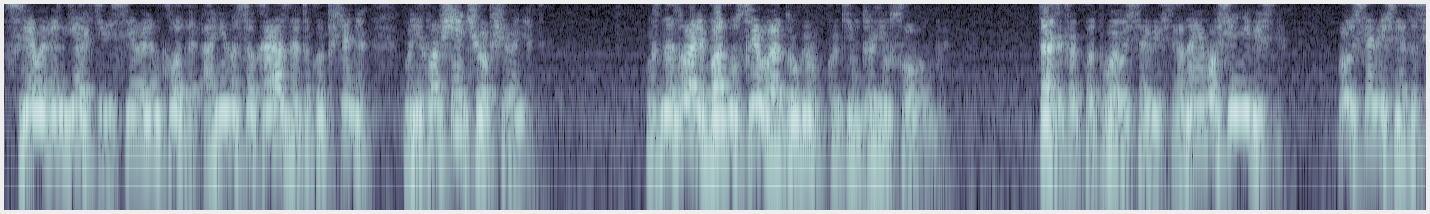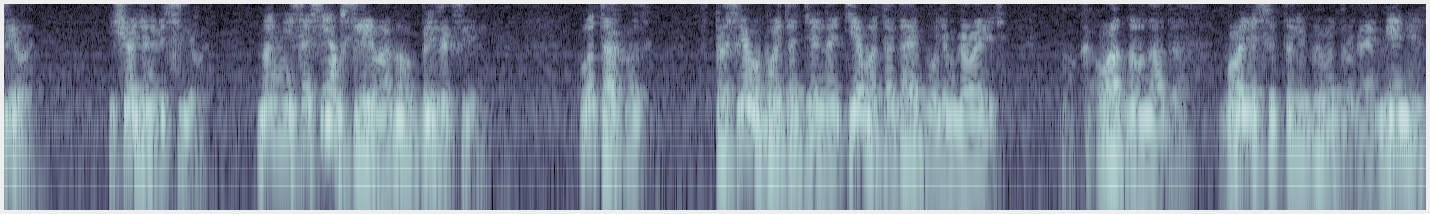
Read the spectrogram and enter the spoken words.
Слева венгерки и слева ленклоды, они настолько разные, такое впечатление, у них вообще ничего общего нет. Уж назвали бы одну сливу, а другую каким-то другим словом бы. Так же, как вот войлочная вишня. Она и вовсе не вишня. Войлочная вишня – это слива. Еще один вид сливы. Но не совсем слива, но ближе к сливе. Вот так вот. Про сливу будет отдельная тема, тогда и будем говорить. Одну надо более светолюбивую, другая менее.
